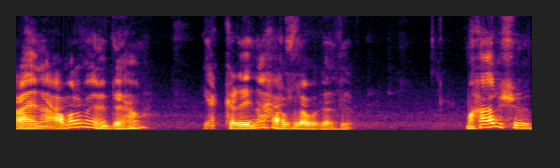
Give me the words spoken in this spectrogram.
ఆయన అమరమైన దేహం ఎక్కడైనా హాజరవ్వగలదు. మహర్షు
